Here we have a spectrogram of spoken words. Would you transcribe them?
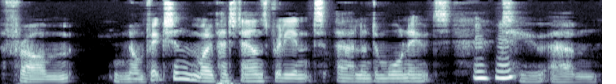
from non-fiction, Mollie Panter-Downes's brilliant uh, London War Notes, mm-hmm. to um,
